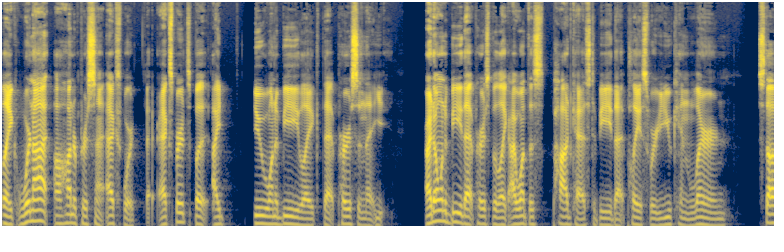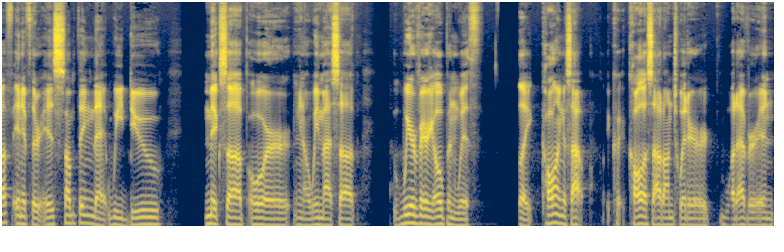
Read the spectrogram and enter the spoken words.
Like, we're not hundred percent export experts, but I do want to be like that person that you. I don't want to be that person, but like I want this podcast to be that place where you can learn stuff, and if there is something that we do mix up or you know we mess up, we're very open with like calling us out. like call us out on Twitter whatever, and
